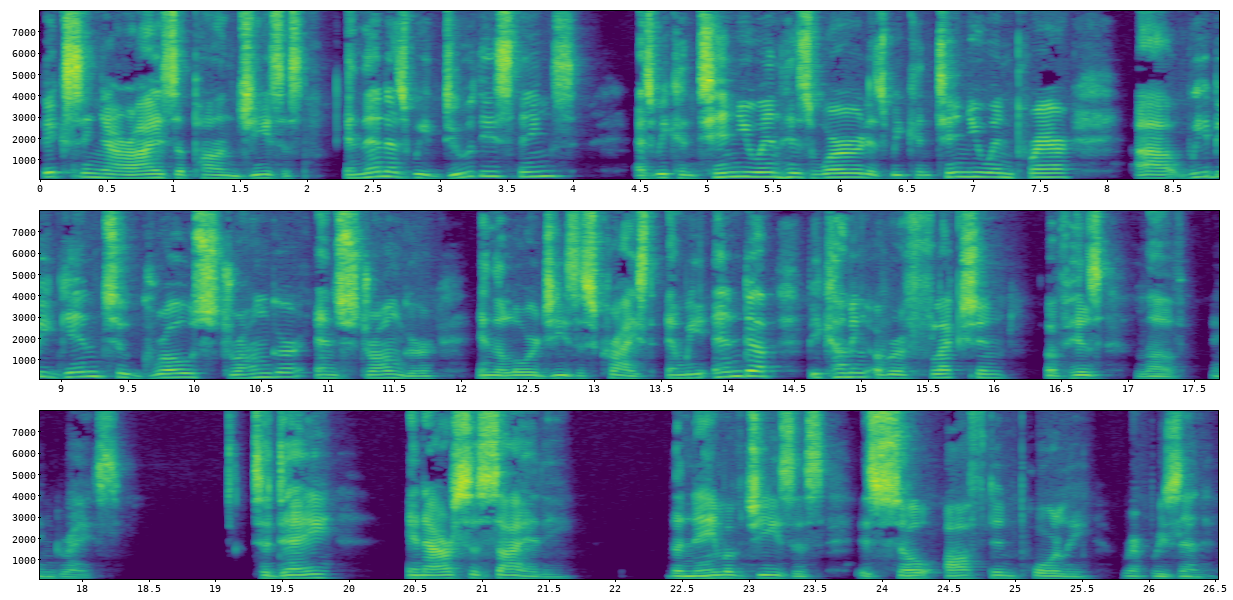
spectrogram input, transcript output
fixing our eyes upon Jesus. And then as we do these things, as we continue in His Word, as we continue in prayer, uh, we begin to grow stronger and stronger in the Lord Jesus Christ, and we end up becoming a reflection of His love and grace. Today, in our society, the name of Jesus is so often poorly represented.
